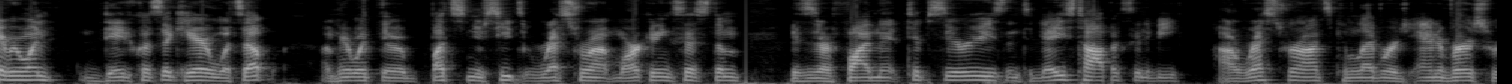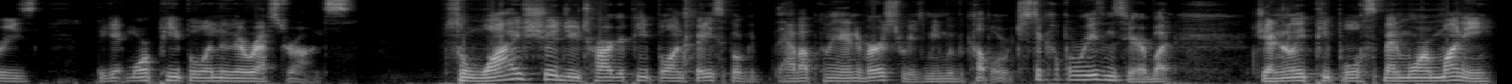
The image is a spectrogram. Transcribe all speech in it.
everyone, Dave Klisick here. What's up? I'm here with the Butts in Your Seats restaurant marketing system. This is our five minute tip series, and today's topic is going to be how restaurants can leverage anniversaries to get more people into their restaurants. So why should you target people on Facebook that have upcoming anniversaries? I mean, we have a couple, just a couple reasons here, but generally people spend more money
